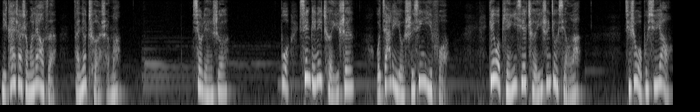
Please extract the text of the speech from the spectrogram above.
你看上什么料子，咱就扯什么。”秀莲说：“不，先给你扯一身，我家里有实心衣服，给我便宜些扯一身就行了。其实我不需要，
